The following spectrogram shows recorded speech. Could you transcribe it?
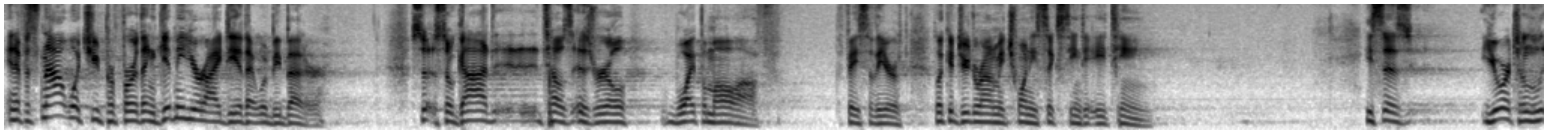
And if it's not what you'd prefer, then give me your idea that would be better. So, so God uh, tells Israel, wipe them all off the face of the earth. Look at Deuteronomy 20, 16 to 18. He says, you are, to,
